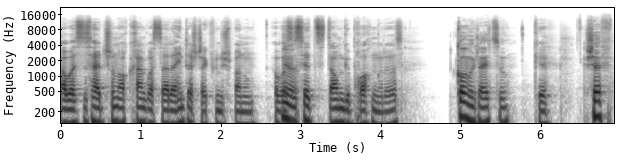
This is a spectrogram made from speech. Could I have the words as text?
Aber es ist halt schon auch krank, was da dahinter steckt für eine Spannung. Aber Ja. es ist jetzt Daumen gebrochen, oder was? Kommen wir gleich zu. Okay. Chef,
